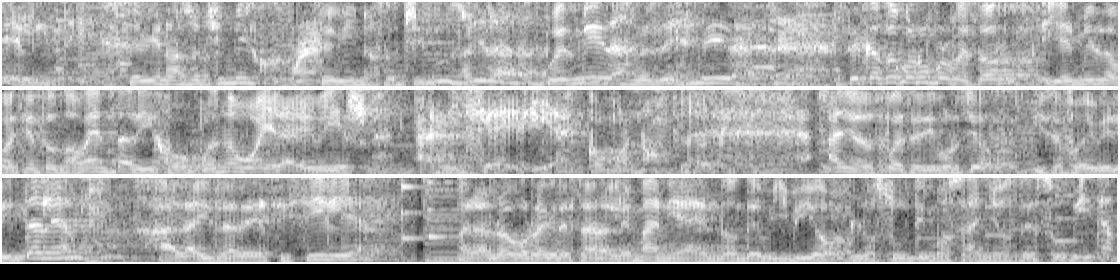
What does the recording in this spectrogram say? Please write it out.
élite. Se vino a Xochimilco. Se vino a Xochimilco. Mira, pues mira, Pues sí. mira. Se casó con un profesor y en 1990 dijo, pues me voy a ir a vivir a Nigeria. ¿Cómo no? Años después se divorció y se fue a vivir a Italia, a la isla de Sicilia, para luego regresar a Alemania en donde vivió los últimos años de su vida.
